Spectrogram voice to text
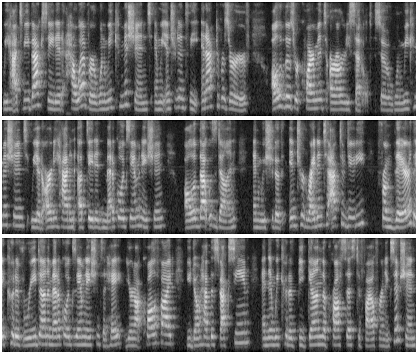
we had to be vaccinated. However when we commissioned and we entered into the inactive reserve all of those requirements are already settled. So when we commissioned we had already had an updated medical examination. All of that was done and we should have entered right into active duty from there, they could have redone a medical examination, said, hey, you're not qualified, you don't have this vaccine. And then we could have begun the process to file for an exemption.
